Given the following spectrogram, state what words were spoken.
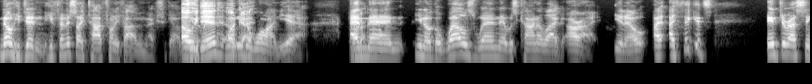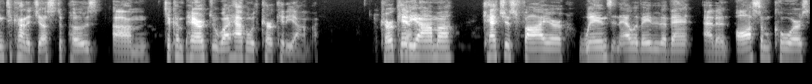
No, he didn't. He finished like top 25 in Mexico. Oh, he, he did? 20 okay. to 1, yeah. And then, you know, the Wells win, it was kind of like, all right, you know, I, I think it's interesting to kind of juxtapose um to compare to what happened with Kurt Kitayama. Kurt Kitayama yeah. Catches fire, wins an elevated event at an awesome course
